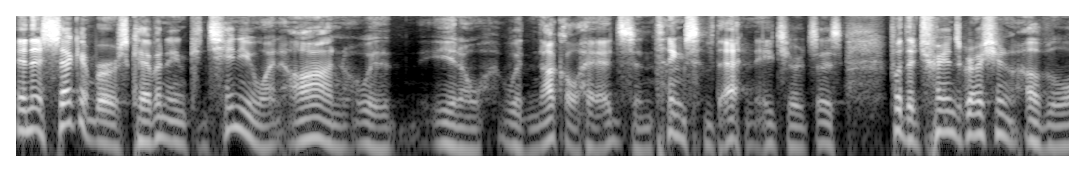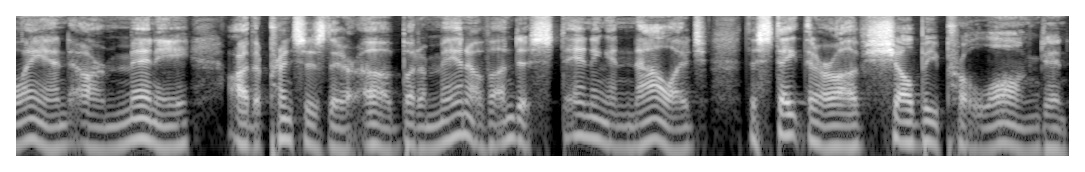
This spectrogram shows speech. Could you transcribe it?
in the second verse, Kevin, and continuing on with you know with knuckleheads and things of that nature, it says, "For the transgression of land are many, are the princes thereof, but a man of understanding and knowledge, the state thereof shall be prolonged." And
